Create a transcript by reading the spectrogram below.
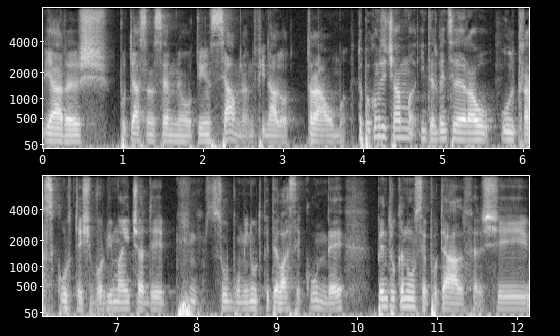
iarăși putea să însemne o, înseamnă în final o traumă. După cum ziceam, intervențiile erau ultra scurte și vorbim aici de sub un minut, câteva secunde, pentru că nu se putea altfel și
